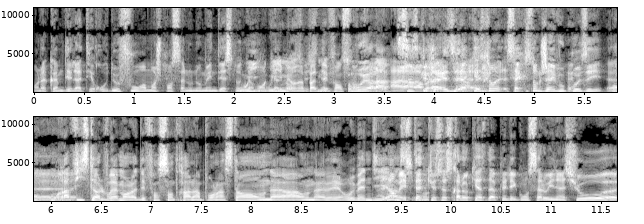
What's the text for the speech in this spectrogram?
on a quand même des latéraux de fou. Hein. Moi, je pense à Nuno Mendes notamment. Oui, mais on n'a pas de défense centrale. Voilà, ah, c'est ce que j'allais dire. La question, c'est la question que j'allais vous poser. On, euh... rafistole vraiment la défense centrale hein, pour l'instant. On a, on avait Ruben Diaz. Ah non, mais peut-être que ce sera l'occasion d'appeler les Gonzalo Inacio. Euh,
